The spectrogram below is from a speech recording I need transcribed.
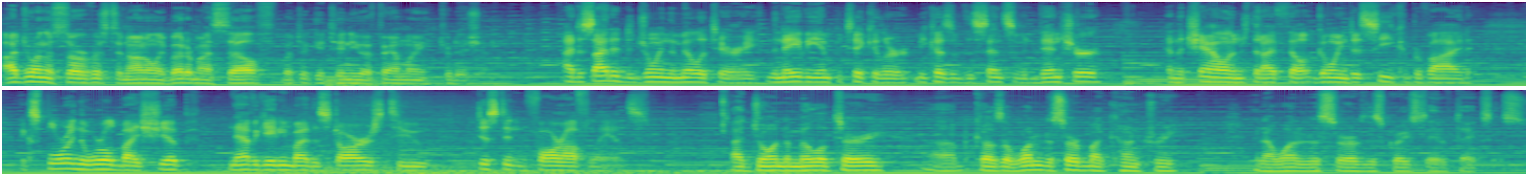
I joined the service to not only better myself, but to continue a family tradition. I decided to join the military, the Navy in particular, because of the sense of adventure and the challenge that I felt going to sea could provide. Exploring the world by ship, navigating by the stars to distant and far off lands. I joined the military uh, because I wanted to serve my country and I wanted to serve this great state of Texas.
